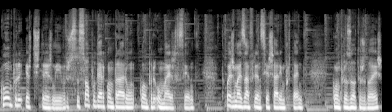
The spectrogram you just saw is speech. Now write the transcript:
Compre estes três livros. Se só puder comprar um, compre o mais recente. Depois, mais à frente, se achar importante, compre os outros dois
